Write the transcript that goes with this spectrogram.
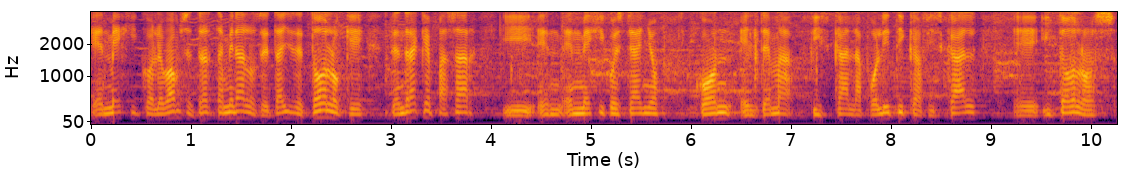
en México. Le vamos a entrar también a los detalles de todo lo que tendrá que pasar y en, México este año con el tema fiscal, la política fiscal eh, y todos los,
